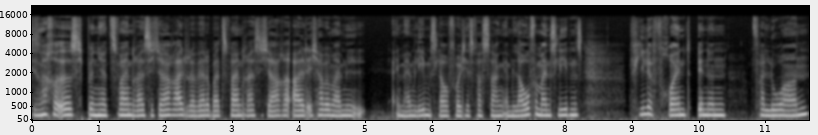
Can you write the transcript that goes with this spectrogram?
Die Sache ist, ich bin jetzt 32 Jahre alt oder werde bald 32 Jahre alt. Ich habe in meinem, in meinem Lebenslauf, wollte ich jetzt fast sagen, im Laufe meines Lebens viele FreundInnen verloren.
